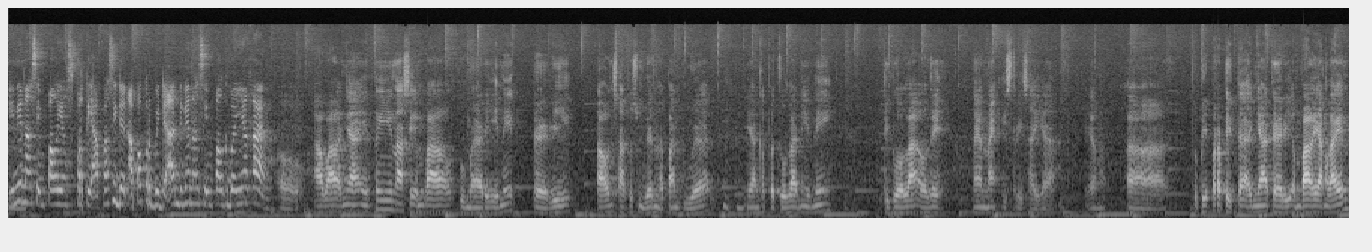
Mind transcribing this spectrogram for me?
Ini Hmm. nasi empal yang seperti apa sih dan apa perbedaan dengan nasi empal kebanyakan? Oh, awalnya itu nasi empal Bumari ini dari tahun 1982 yang kebetulan ini dikelola oleh nenek istri saya. Yang lebih perbedaannya dari empal yang lain,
